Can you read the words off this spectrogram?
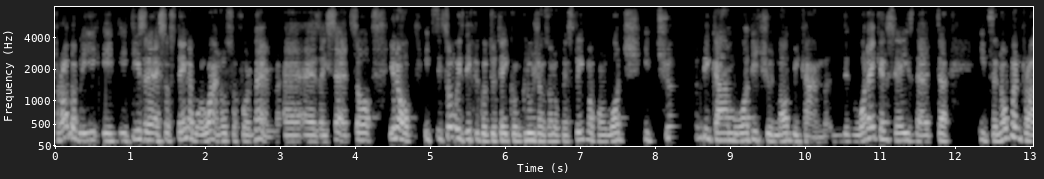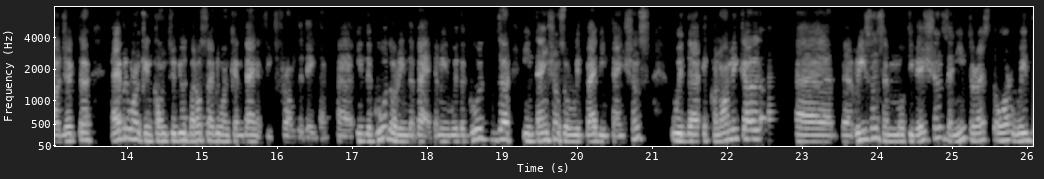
Probably it, it is a sustainable one also for them, uh, as I said. So, you know, it's, it's always difficult to take conclusions on OpenStreetMap on what it should become, what it should not become. What I can say is that uh, it's an open project. Uh, everyone can contribute, but also everyone can benefit from the data uh, in the good or in the bad. I mean, with the good uh, intentions or with bad intentions, with the economical uh, reasons and motivations and interest or with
